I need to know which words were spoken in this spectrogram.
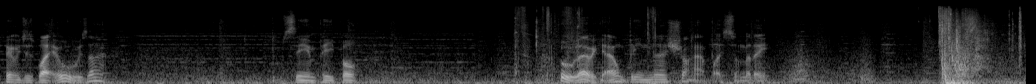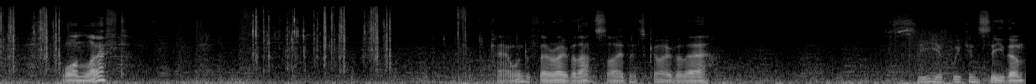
I think we just wait. Oh, is that? seeing people. Oh, there we go. Being uh, shot at by somebody. One left. Okay, I wonder if they're over that side. Let's go over there see if we can see them.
